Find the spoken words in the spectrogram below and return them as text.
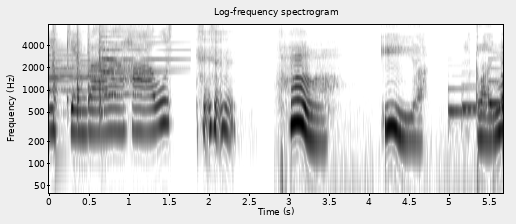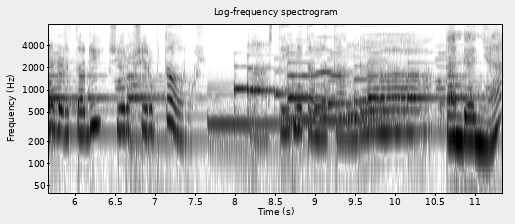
bikin Rara haus. Hmm, iya. Iklannya dari tadi sirup-sirup terus. Pasti ini tanda-tanda. Tandanya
